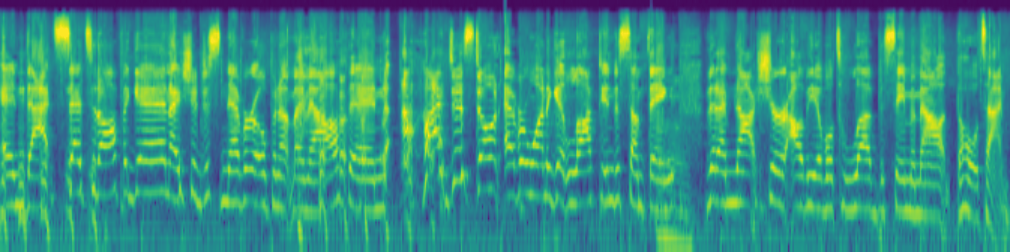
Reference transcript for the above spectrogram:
and that sets it off again. I should just never open up my mouth, and I just don't ever want to get locked into something Uh. that I'm not sure I'll be able to love the same amount the whole time.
